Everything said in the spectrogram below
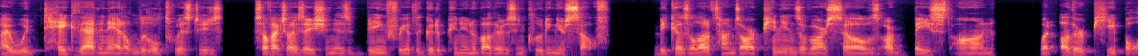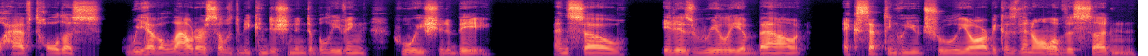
I would take that and add a little twist is self-actualization is being free of the good opinion of others, including yourself. Because a lot of times our opinions of ourselves are based on what other people have told us we have allowed ourselves to be conditioned into believing who we should be. And so it is really about accepting who you truly are because then all of a sudden,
